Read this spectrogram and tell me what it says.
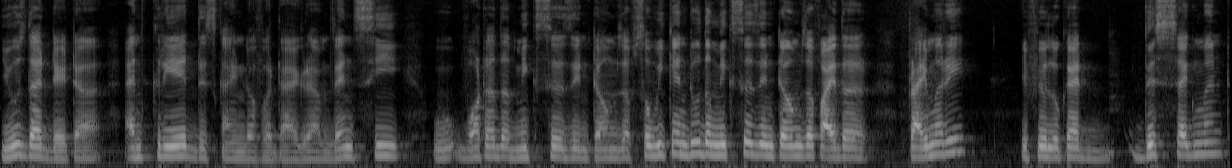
use that data and create this kind of a diagram, then see what are the mixes in terms of. So, we can do the mixes in terms of either primary, if you look at this segment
